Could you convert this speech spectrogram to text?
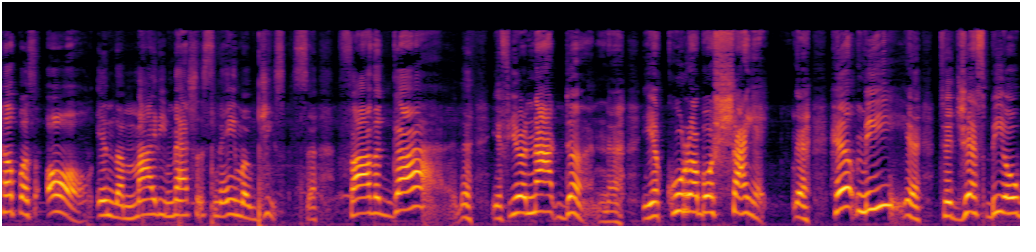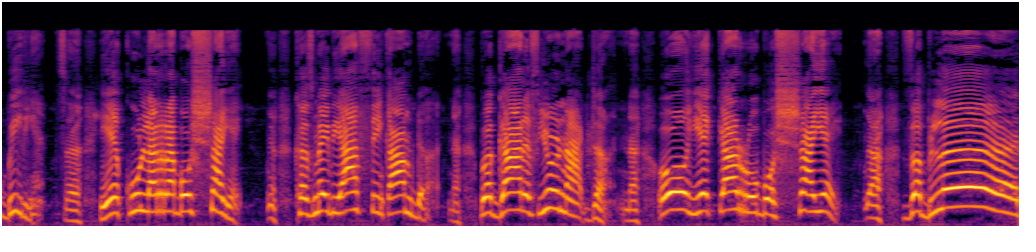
Help us all in the mighty, matchless name of Jesus. Father God, if you're not done, Help me to just be obedient. Because maybe I think I'm done. But God, if you're not done, oh, the blood,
